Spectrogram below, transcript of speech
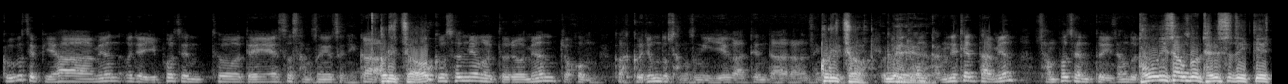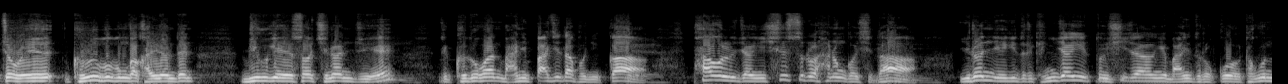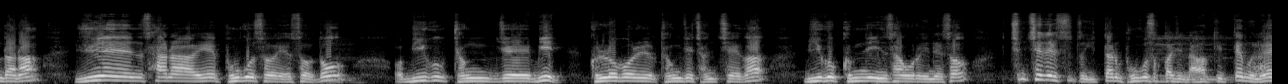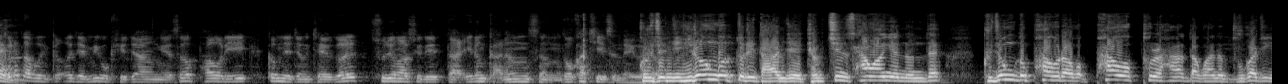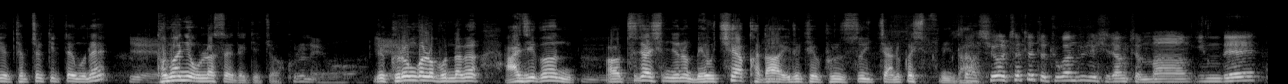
그것에 비하면 어제 2%대에서 상승했으니까 그렇죠. 그 설명을 들으면 조금 그- 그 정도 상승이 이해가 된다라는 생각이 그렇죠. 그게 네. 조금 강력했다면 3% 이상도 더 이상도 될 수도 있겠죠. 왜 그 부분과 관련된 미국에서 지난주에 이제 그동안 많이 빠지다 보니까 예. 파월 의장이 실수를 하는 것이다. 이런 얘기들이 굉장히 또 시장에 많이 들었고 더군다나 유엔 산하의 보고서에서도 어, 미국 경제 및 글로벌 경제 전체가 미국 금리 인상으로 인해서 침체될 수도 있다는 보고서까지 나왔기 때문에 아, 그러다 보니까 어제 미국 시장에서 파월이 금리 정책을 수정할 수도 있다 이런 가능성도 같이 있었네요. 그렇죠. 이제 이런 것들이 다 이제 겹친 상황이었는데 그 정도 파워라고 powerful하다고 하는 두 가지가 겹쳤기 때문에 예. 더 많이 올랐어야 됐겠죠. 그러네요. 이제 예. 그런 걸로 본다면 아직은 어, 투자 심리는 매우 취약하다 이렇게 볼 수 있지 않을까 자, 싶습니다. 10월 첫째 주 주간 주식 시장 전망인데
